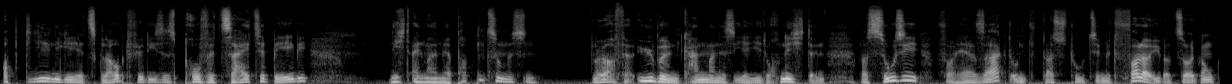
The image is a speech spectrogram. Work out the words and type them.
ob diejenige jetzt glaubt, für dieses prophezeite Baby nicht einmal mehr poppen zu müssen. Naja, verübeln kann man es ihr jedoch nicht, denn was Susi vorhersagt, und das tut sie mit voller Überzeugung,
